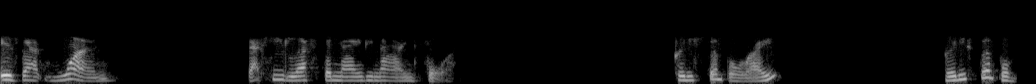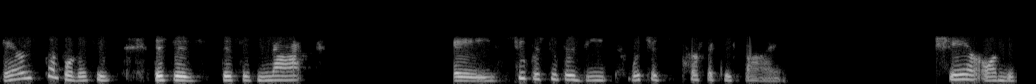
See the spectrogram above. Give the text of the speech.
is that one that he left the 99 for. Pretty simple, right? Pretty simple, very simple. This is this is this is not a super super deep, which is perfectly fine. Share on this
